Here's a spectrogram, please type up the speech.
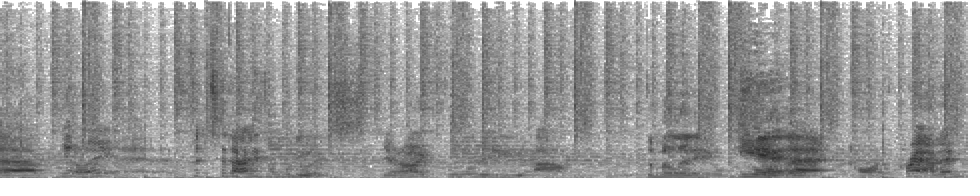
um, you know, for today's audience. You know, for the um, the millennials, Yeah. for that kind of crowd, and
